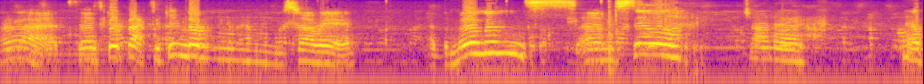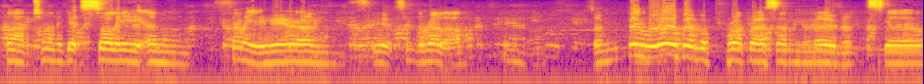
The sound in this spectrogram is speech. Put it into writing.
Alright, let's get back to Kingdom, we? At the moment, I'm still trying to help out, trying to get Sully and Sammy here and Cinderella. So I'm doing a little bit of a progress at the moment, so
